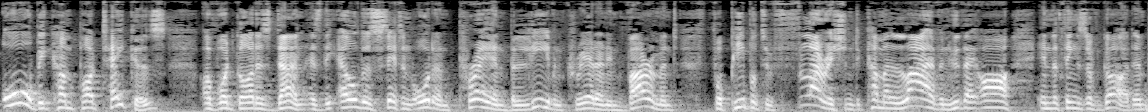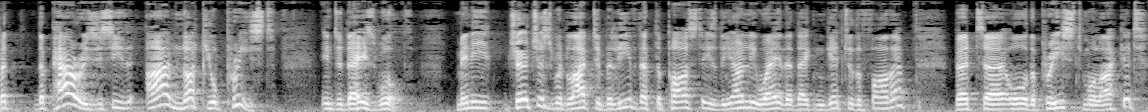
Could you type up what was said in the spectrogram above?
all become partakers of what God has done as the elders set in order and pray and believe and create an environment for people to flourish and to come alive in who they are in the things of God. And but the power is, you see, I'm not your priest in today's world. Many churches would like to believe that the pastor is the only way that they can get to the Father, but uh, or the priest, more like it,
